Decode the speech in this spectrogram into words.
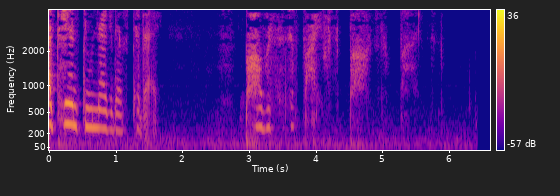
I can't do negative today. five.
